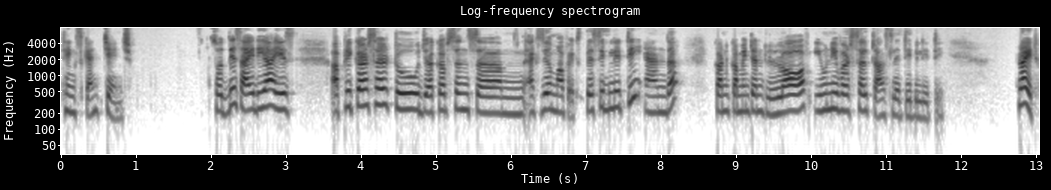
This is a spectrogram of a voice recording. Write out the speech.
things can change. So, this idea is a precursor to Jakobson's um, axiom of expressibility and the concomitant law of universal translatability, right.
